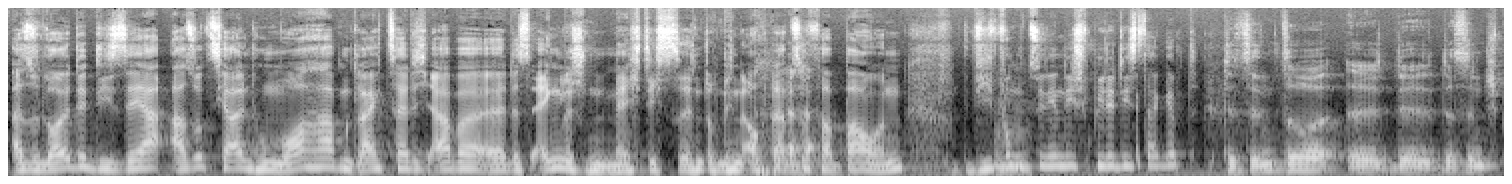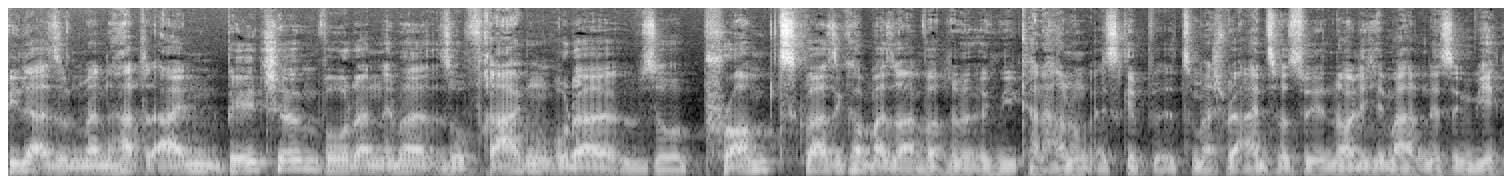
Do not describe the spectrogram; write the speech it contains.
Also Leute, die sehr asozialen Humor haben, gleichzeitig aber äh, des Englischen mächtig sind, um den auch da zu verbauen. Wie mhm. funktionieren die Spiele, die es da gibt? Das sind so, äh, das sind Spiele, also man hat einen Bildschirm, wo dann immer so Fragen oder so Prompts quasi kommen, also einfach nur irgendwie, keine Ahnung, es gibt äh, zum Beispiel eins, was wir neulich immer hatten, ist irgendwie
